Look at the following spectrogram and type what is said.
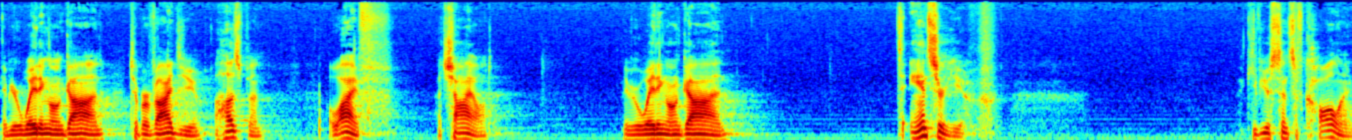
Maybe you're waiting on God to provide you a husband, a wife, a child. Maybe you're waiting on God to answer you, give you a sense of calling.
